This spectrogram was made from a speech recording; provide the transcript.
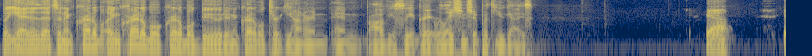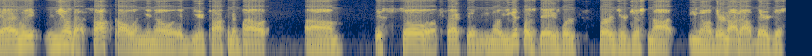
but yeah, that's an incredible, incredible, incredible dude, an incredible turkey hunter, and and obviously a great relationship with you guys. Yeah. Yeah. And we, you know, that soft calling, you know, you're talking about, um, is so effective. You know, you get those days where birds are just not, you know, they're not out there just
